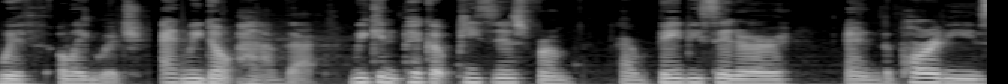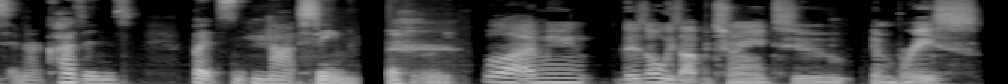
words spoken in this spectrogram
with a language, and we don't have that. We can pick up pieces from our babysitter and the parties and our cousins, but it's not the same. Definitely. Well, I mean, there's always opportunity to embrace,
